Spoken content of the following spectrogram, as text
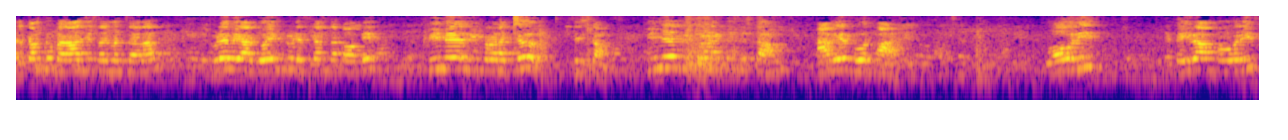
Welcome to Biology Simon channel. Today we are going to discuss the topic female reproductive system. Female reproductive system have a four parts. Ovaries, a pair of ovaries,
